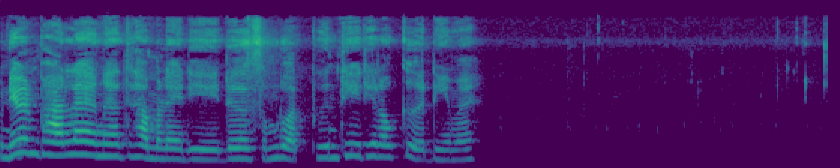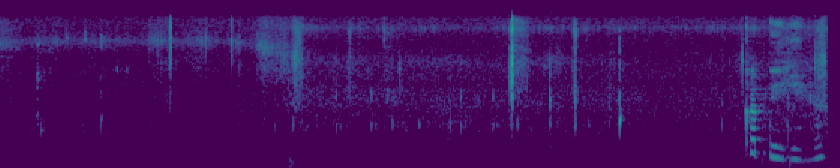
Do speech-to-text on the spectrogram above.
วันนี้เป็นพาร์ทแรกนะจะทำอะไรดี เดินสำรวจพื้นที่ที่เราเกิดดีไหมก็ดีนะ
